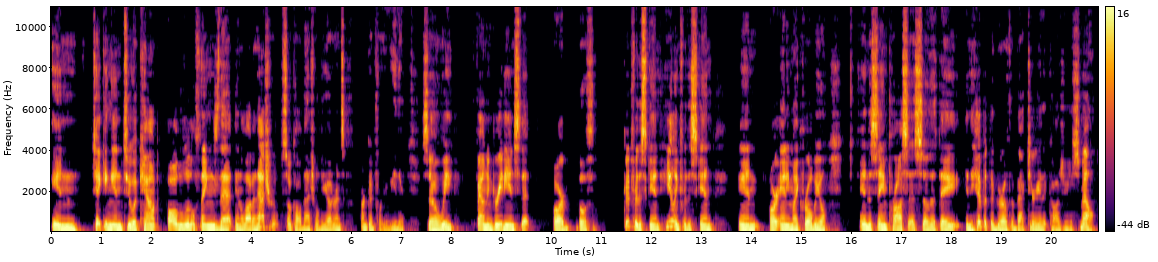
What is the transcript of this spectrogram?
in taking into account all the little things that in a lot of natural, so called natural deodorants, aren't good for you either. So we found ingredients that are both good for the skin, healing for the skin, and are antimicrobial in the same process so that they inhibit the growth of bacteria that cause you to smell.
